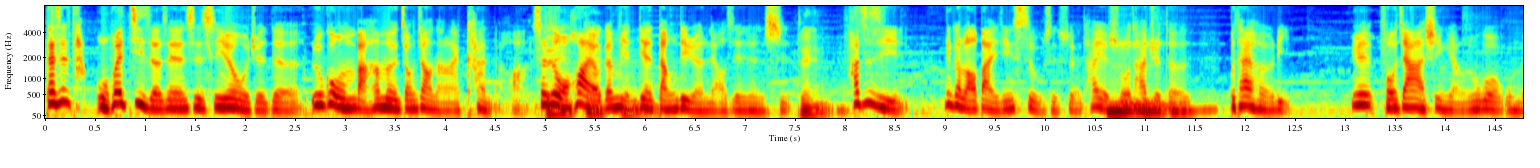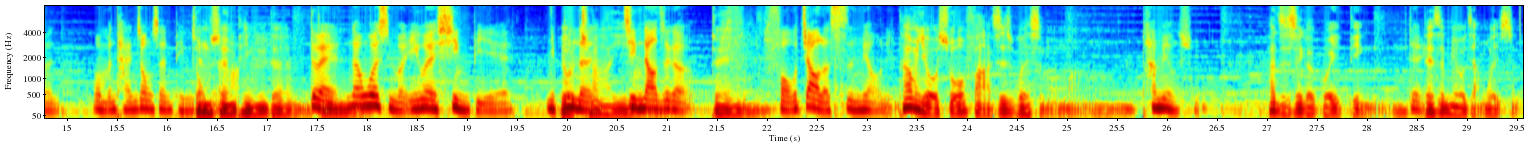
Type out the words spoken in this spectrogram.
但是他我会记得这件事，是因为我觉得如果我们把他们的宗教拿来看的话，甚至我后来有跟缅甸当地人聊这件事，对，他自己那个老板已经四五十岁，他也说他觉得不太合理，因为佛家的信仰，如果我们我们谈众生平等，众生平等，对，那为什么因为性别你不能进到这个对。佛教的寺庙里？他们有说法是为什么吗？他没有说，他只是一个规定，对。但是没有讲为什么，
